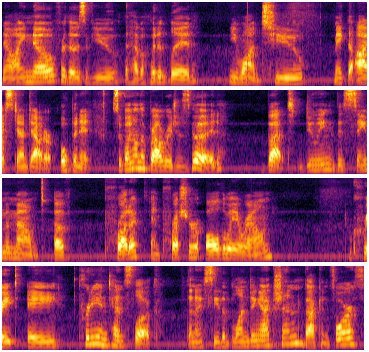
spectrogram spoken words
Now I know for those of you that have a hooded lid, you want to make the eye stand out or open it. So going on the brow ridge is good, but doing the same amount of product and pressure all the way around create a pretty intense look. Then I see the blending action back and forth.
